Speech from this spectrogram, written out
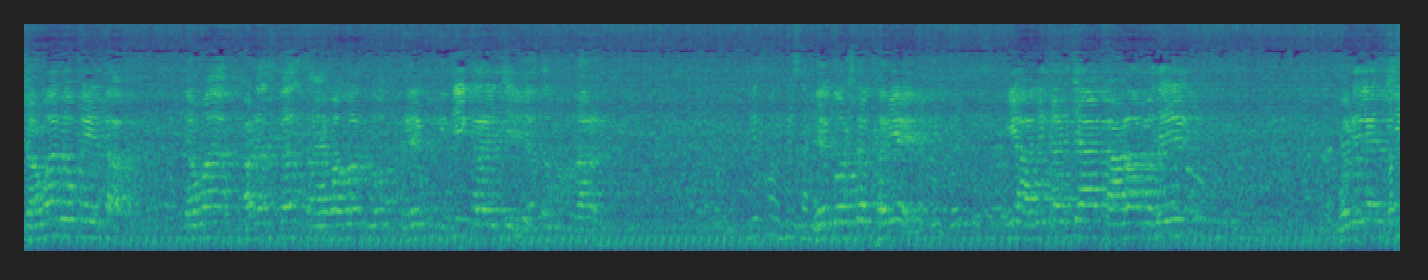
जेव्हा लोक येतात तेव्हा हडसकर साहेबावर लोक प्रेम किती करायचे याचं उदाहरण. हे गोष्ट खरी आहे की अलीकडच्या काळामध्ये वडिलांची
